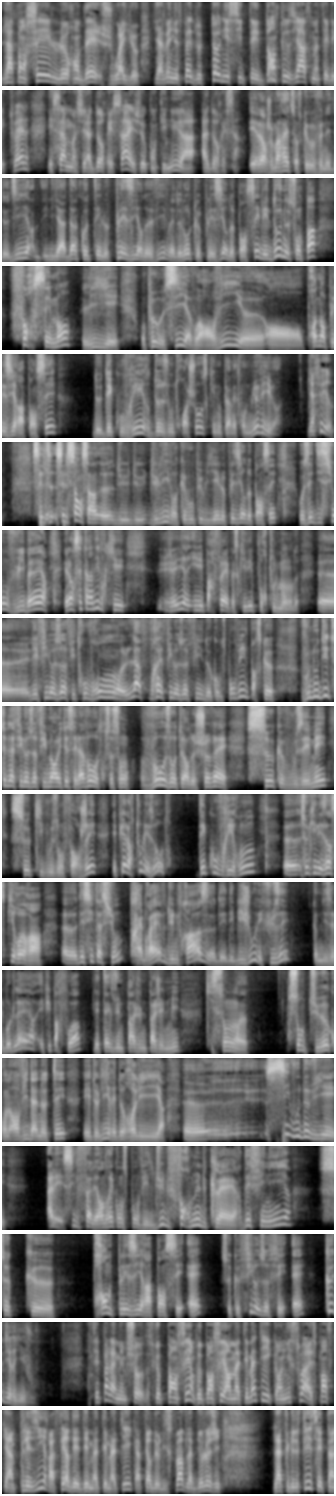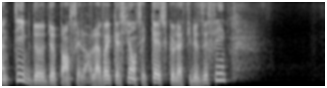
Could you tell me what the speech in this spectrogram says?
la pensée le rendait joyeux. Il y avait une espèce de tonicité, d'enthousiasme intellectuel, et ça, moi, j'ai adoré ça, et je continue à adorer ça. Et alors, je m'arrête sur ce que vous venez de dire. Il y a d'un côté le plaisir de vivre et de l'autre le plaisir de penser. Les deux ne sont pas forcément liés. On peut aussi avoir envie, euh, en prenant plaisir à penser, de découvrir deux ou trois choses qui nous permettront de mieux vivre. Bien sûr. C'est le, sens hein, euh, du, livre que vous publiez, Le plaisir de penser, aux éditions Vuibert. Et alors, c'est un livre qui est, j'allais dire, il est parfait parce qu'il est pour tout le monde. Euh, les philosophes y trouveront la vraie philosophie de Comte Sponville parce que vous nous dites c'est de la philosophie, réalité c'est la vôtre. Ce sont vos auteurs de chevet, ceux que vous aimez, ceux qui vous ont forgé. Et puis alors tous les autres découvriront euh, ce qui les inspirera. des citations très brèves d'une phrase, des bijoux, des fusées comme disait Baudelaire, et puis parfois des textes d'une page, une page et demie, qui sont euh, somptueux, qu'on a envie d'annoter et de lire et de relire. Euh, si vous deviez, allez, s'il fallait, André Comte-Sponville, d'une formule claire, définir ce que prendre plaisir à penser est, ce que philosopher est, que diriez-vous? C'est pas la même chose. Parce que penser, on peut penser en mathématiques, en histoire. Et je pense qu'il y a un plaisir à faire des, des mathématiques, à faire de l'histoire, de la biologie. La philosophie, c'est un type de, pensée. Alors, la vraie question, c'est qu'est-ce que la philosophie?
